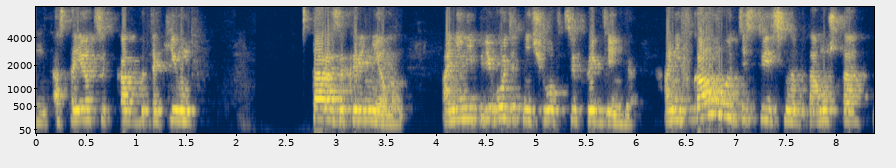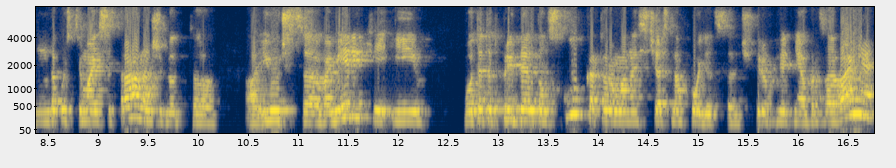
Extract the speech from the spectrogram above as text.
э, остается как бы таким старозакоренелым. Они не переводят ничего в цифры и деньги. Они вкалывают действительно, потому что, ну, допустим, моя сестра, она живет э, и учится в Америке, и вот этот pre-dental school, в котором она сейчас находится, четырехлетнее образование,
